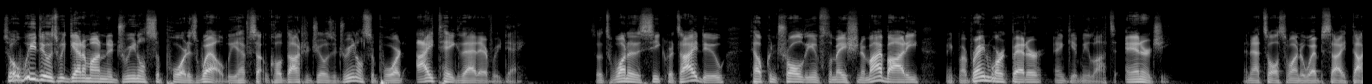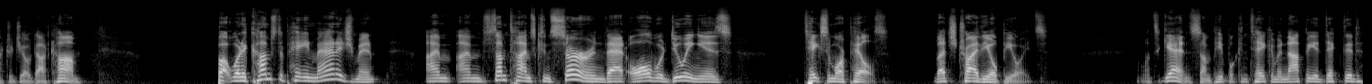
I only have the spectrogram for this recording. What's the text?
So what we do is we get them on an adrenal support as well. We have something called Dr. Joe's adrenal support. I take that every day. So it's one of the secrets I do to help control the inflammation in my body, make my brain work better, and give me lots of energy. And that's also on the website, drjoe.com. But when it comes to pain management, I'm, I'm sometimes concerned that all we're doing is take some more pills. Let's try the opioids. Once again, some people can take them and not be addicted,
